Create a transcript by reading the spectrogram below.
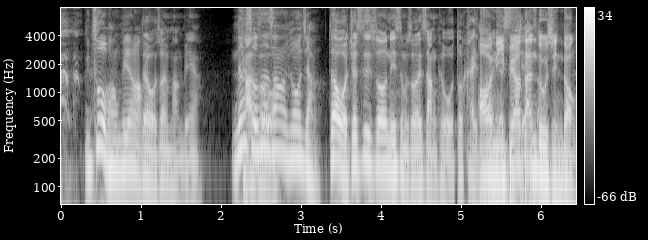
你坐我旁边啊？对，我坐你旁边啊。你那时候在上课跟我讲，对啊，我就是说你什么时候会上课，我都开始哦，你不要单独行动。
